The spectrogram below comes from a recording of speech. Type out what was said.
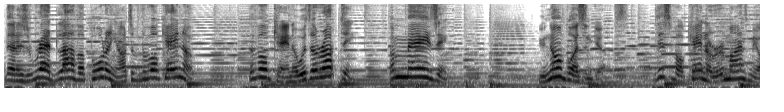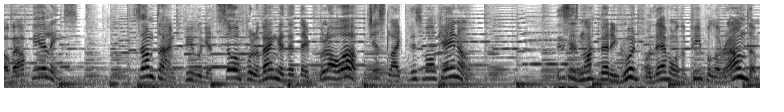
There is red lava pouring out of the volcano. The volcano is erupting. Amazing! You know, boys and girls, this volcano reminds me of our feelings. Sometimes people get so full of anger that they blow up, just like this volcano. This is not very good for them or the people around them.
